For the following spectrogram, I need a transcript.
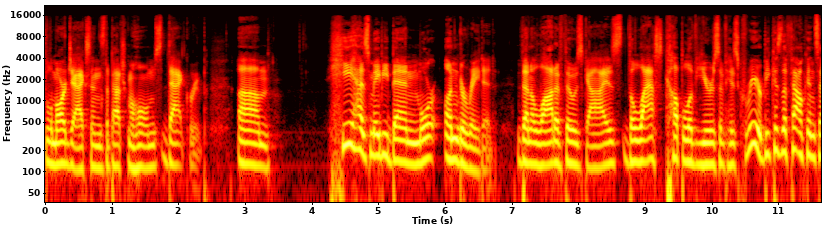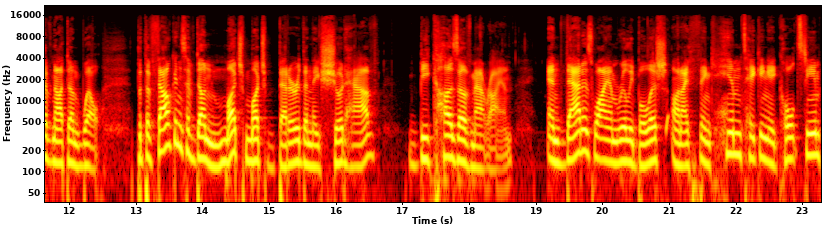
Lamar Jacksons, the Patrick Mahomes, that group um, he has maybe been more underrated than a lot of those guys the last couple of years of his career because the Falcons have not done well. But the Falcons have done much, much better than they should have because of Matt Ryan. And that is why I'm really bullish on, I think, him taking a Colts team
